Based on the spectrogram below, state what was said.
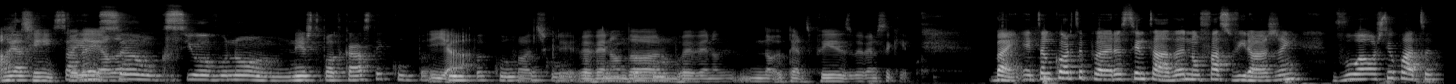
Ah, sim, se toda ela. emoção que se ouve o nome neste podcast é culpa. Yeah, culpa, culpa. Podes culpa, crer, bebê não culpa, dorme, culpa. bebê não, não perde peso, bebê não sei o quê. Bem, então corta para sentada, não faço viragem, vou ao osteopata.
